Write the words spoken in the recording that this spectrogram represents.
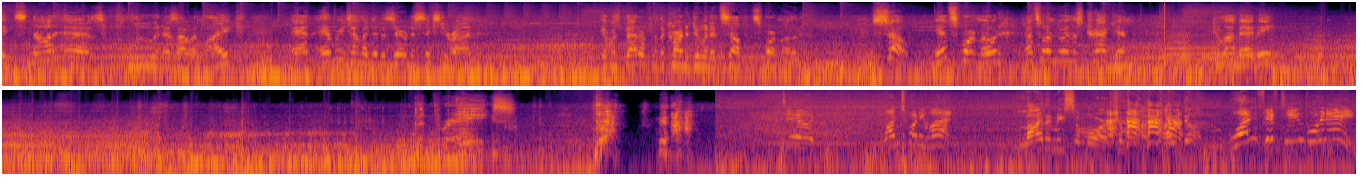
It's not as fluid as I would like, and every time I did a 0 to 60 run, it was better for the car to do it itself in sport mode. So, in sport mode, that's what I'm doing this track in. Come on, baby. Good brakes. Dude, 121. Lie to me some more. Come on. I don't. 115.8. Hey,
